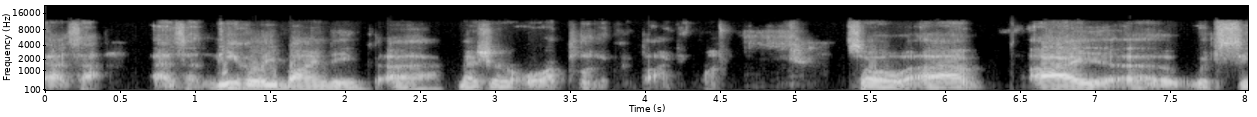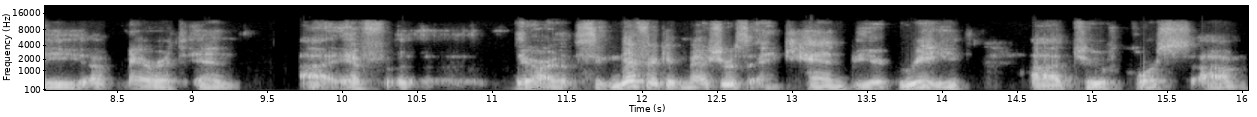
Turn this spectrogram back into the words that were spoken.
as a, as a legally binding uh, measure or a politically binding one. So uh, I uh, would see merit in uh, if there are significant measures and can be agreed uh, to, of course, um,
